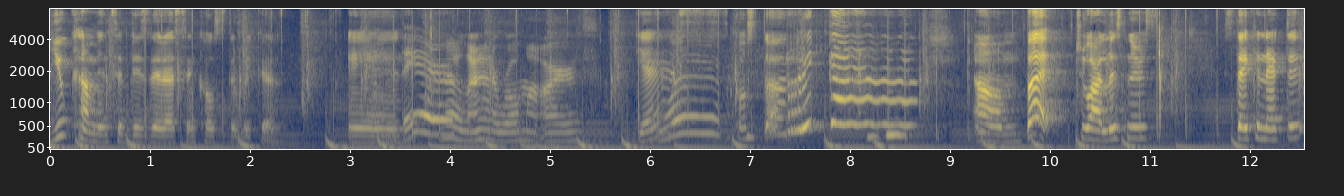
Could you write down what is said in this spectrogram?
you coming to visit us in Costa Rica. And I There. gotta learn how to roll my R's. Yes, Costa Rica. Um, but to our listeners, stay connected.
